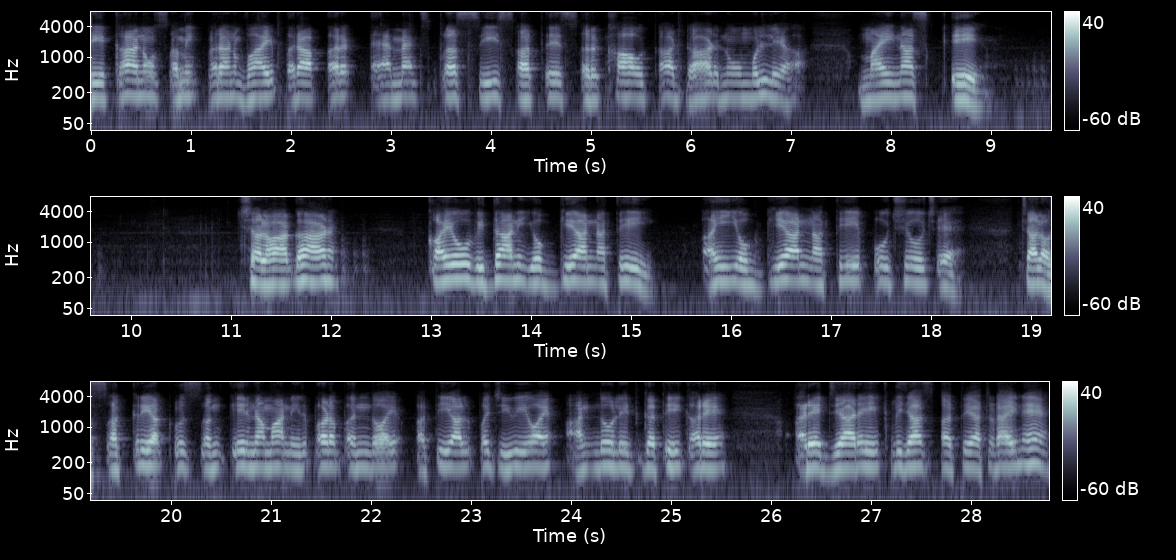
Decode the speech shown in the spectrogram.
રેખાનું સમીકરણ વાય બરાબર એમ એક્સ પ્લસ સી સાથે સરખાવતા ઢાળનું મૂલ્ય માઇનસ કે ચલો આગળ. કયું વિધાન યોગ્ય નથી? અહીં યોગ્ય નથી પૂછ્યું છે. ચાલો, સક્રિય સંકીર્ણમાં નિર્બળ બંધ હોય, અતિ અલ્પજીવી હોય, આંદોલિત ગતિ કરે. અરે, જ્યારે એકબીજા સાથે અથડાઈને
